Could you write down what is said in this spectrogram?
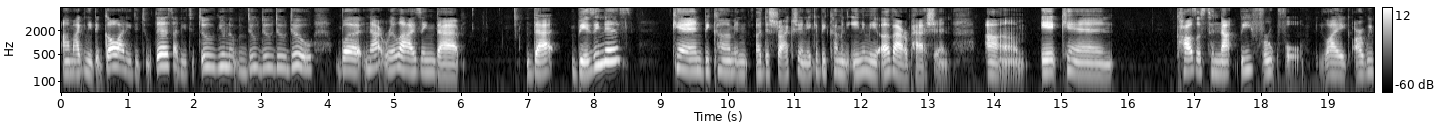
Um, I need to go, I need to do this, I need to do you know do do do do, but not realizing that that busyness can become an, a distraction. It can become an enemy of our passion. Um, it can cause us to not be fruitful. Like, are we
